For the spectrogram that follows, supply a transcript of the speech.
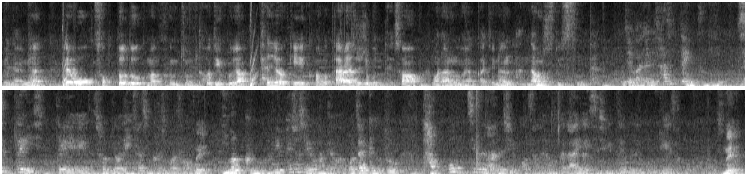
왜냐하면 회복 속도도 그만큼 좀 더디고요. 탄력이 그만큼 따라주지 못해서 원하는 모양까지는 안 나올 수도 있습니다. 근데 만약에 40대인 분이 10대, 20대의 전 연예인 사진 가지고 와서 네. 이만큼 흡입해주세요 하면 원장님께서도 다 뽑지는 않으실 거잖아요. 그러니까 나이가 있으시기 때문에 무리해서 네,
